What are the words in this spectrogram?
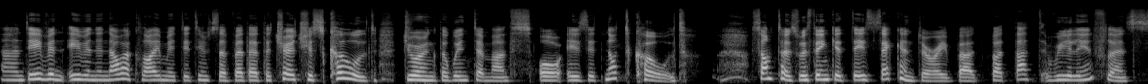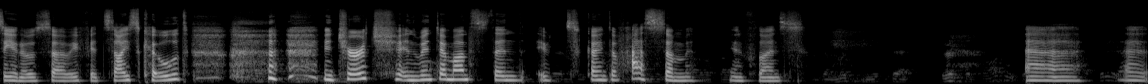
and even even in our climate it seems that whether the church is cold during the winter months or is it not cold sometimes we think it is secondary but but that really influences you know so if it's ice cold in church in winter months then it kind of has some influence. Uh, uh,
